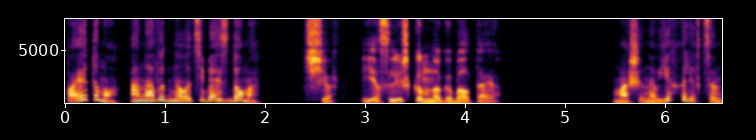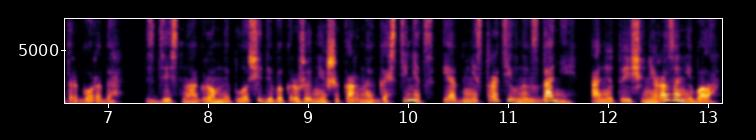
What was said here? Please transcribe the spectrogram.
«Поэтому она выгнала тебя из дома». Черт, я слишком много болтаю». Машины въехали в центр города. Здесь, на огромной площади, в окружении шикарных гостиниц и административных зданий, Анюта еще ни разу не была.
